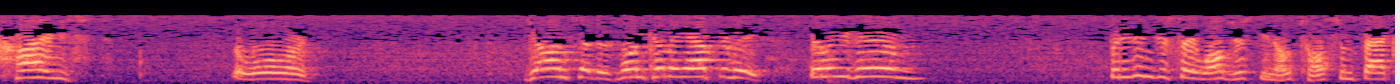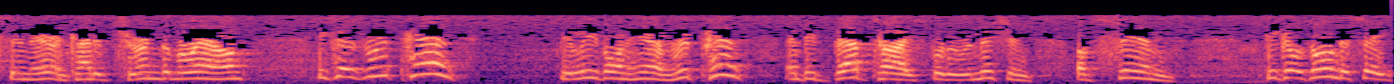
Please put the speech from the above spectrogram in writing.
Christ, the Lord. John said, There's one coming after me. Believe him. But he didn't just say, Well, just, you know, toss some facts in there and kind of churn them around. He says, Repent. Believe on him. Repent and be baptized for the remission of sins. He goes on to say,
